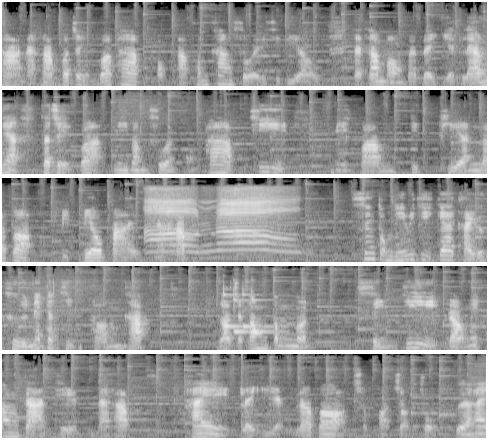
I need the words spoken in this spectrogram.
ผ่านๆนะครับ ก็จะเห็นว่าภาพออกมาค่อนข้างสวยเลยทีเดียว แต่ถ้ามองแบบละเอียดแล้วเนี่ยก็จะเห็นว่ามีบางส่วนของภาพที่ มีความผิดเพี้ยนแล้วก็บิดเบี้ยวไปนะครับซึ่งตรงนี้วิธีแก้ไขก็คือ negative prompt ครับ เราจะต้องกำหนดสิ่งที่เราไม่ต้องการเห็นนะครับ ให้ละเอียดแล้วก็เฉพาะเจาะจงเพื่อให้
